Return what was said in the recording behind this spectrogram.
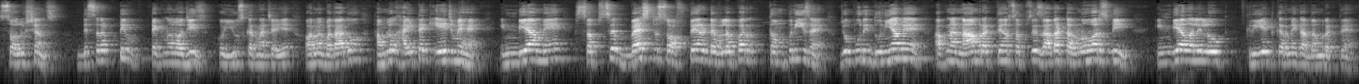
सॉल्यूशंस डिसरप्टिव टेक्नोलॉजीज़ को यूज़ करना चाहिए। और मैं बता दूँ, हम लोग हाईटेक एज में हैं। इंडिया में सबसे बेस्ट सॉफ्टवेयर डेवलपर कंपनीज़ हैं, जो पूरी दुनिया में अपना नाम रखते हैं और सबसे ज़्यादा टर्नओवर्स भी इंडिया वाले लोग क्रिएट करने का दम रखते हैं।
